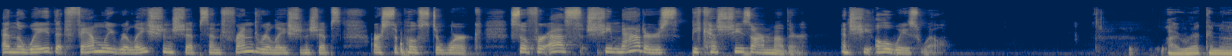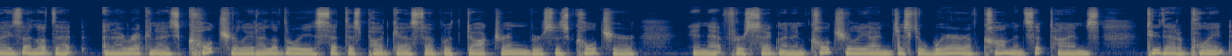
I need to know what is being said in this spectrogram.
and the way that family relationships and friend relationships are supposed to work. So for us, she matters because she's our mother and she always will. I recognize, I love that. And I recognize culturally, and I love the way you set this podcast up with doctrine versus culture in that first segment. And culturally, I'm just aware of comments at times to that point,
